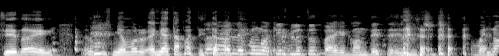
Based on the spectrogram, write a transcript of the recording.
Sí, no, eh, bueno, pues mi amor, ay, mira, tápate, No, tápate. le pongo aquí el Bluetooth para que conteste de sus chichis. Bueno,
